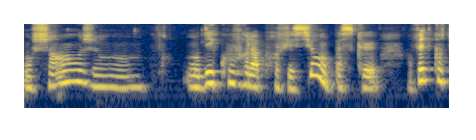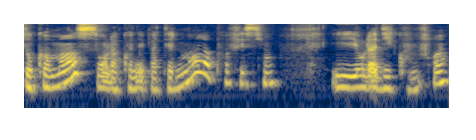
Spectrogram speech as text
On change, on, on découvre la profession parce que en fait quand on commence on la connaît pas tellement la profession. Et on la découvre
